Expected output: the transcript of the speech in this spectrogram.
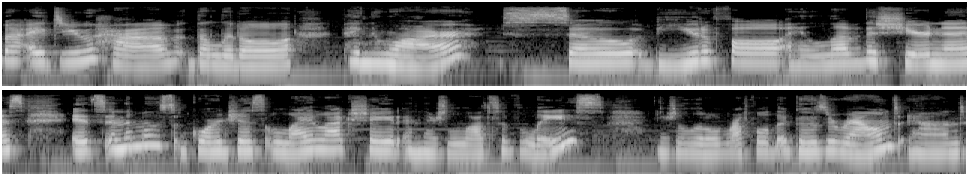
but I do have the little peignoir so beautiful. I love the sheerness. It's in the most gorgeous lilac shade and there's lots of lace. There's a little ruffle that goes around and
